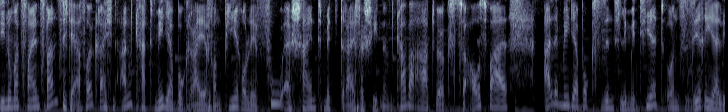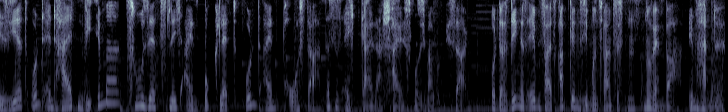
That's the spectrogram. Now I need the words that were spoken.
Die Nummer 22 der erfolgreichen Uncut Mediabook Reihe von Piero Le Fou erscheint mit drei verschiedenen Cover Artworks zur Auswahl. Alle Mediabooks sind limitiert und serialisiert und enthalten wie immer zusätzlich ein Booklet und ein Poster. Das ist echt geiler Scheiß, muss ich mal wirklich sagen. Und das Ding ist ebenfalls ab dem 27. November im Handel.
